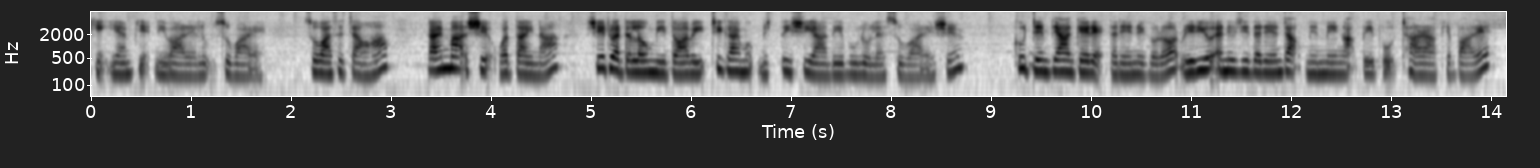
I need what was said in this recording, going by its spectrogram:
ဖြင့်ရန်ပစ်နေပါတယ်လို့ဆိုပါတယ်။ဆိုပါစစ်ကြောင်းဟာတိုင်းမရှစ်ဝတ်တိုင်းနာရှေ့ထွက်တလုံးမိသွားပြီးထိခိုက်မှုမသိရှိရသေးဘူးလို့လည်းဆိုပါတယ်ရှင်။ခုတင်ပြခဲ့တဲ့သတင်းတွေကိုတော့ Radio NUG သတင်းတောက်မင်းမင်းကပေးပို့ထားတာဖြစ်ပါတယ်။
